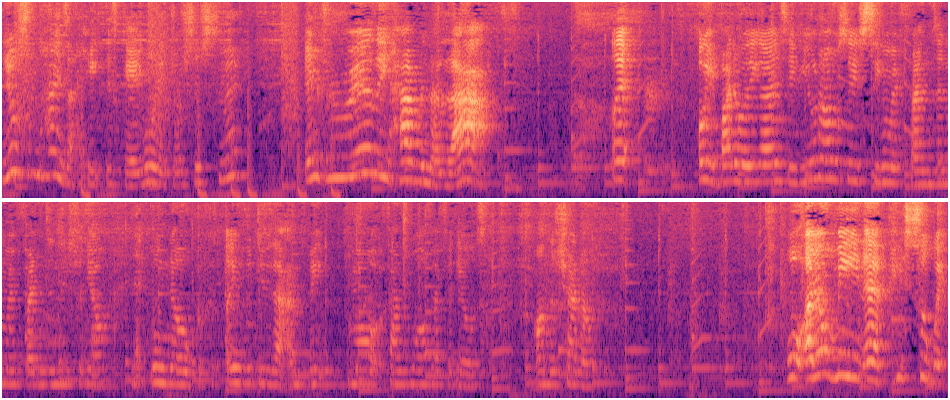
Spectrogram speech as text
You know, sometimes I hate this game when it does this to me. It's really having a laugh. Like, Oh yeah, by the way guys, if you want to also see my friends and my friends in this video, let me know because I will do that and make more Phantom Warfare videos on the channel. Well, I don't mean uh, pistol whip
